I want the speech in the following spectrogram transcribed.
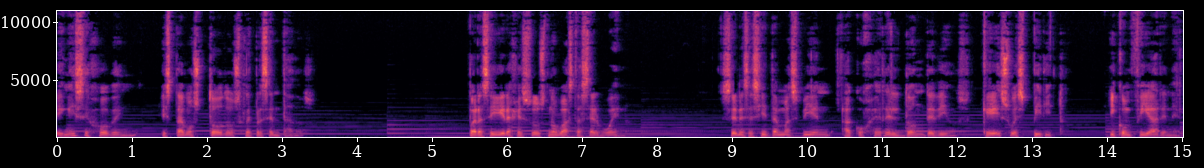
en ese joven estamos todos representados. Para seguir a Jesús no basta ser bueno. Se necesita más bien acoger el don de Dios, que es su Espíritu, y confiar en Él.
